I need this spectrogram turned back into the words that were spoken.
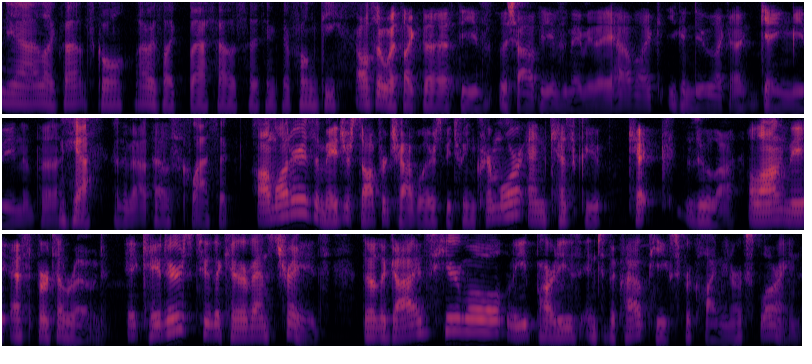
Yeah, I like that. It's cool. I always like bathhouse. I think they're funky. Also with like the thieves, the shadow thieves, maybe they have like you can do like a gang meeting at the Yeah, at the bathhouse. classic. Amwater is a major stop for travelers between Crimmor and Kesku- Keczulla along the Espurta Road. It caters to the caravan's trades, though the guides here will lead parties into the Cloud Peaks for climbing or exploring.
